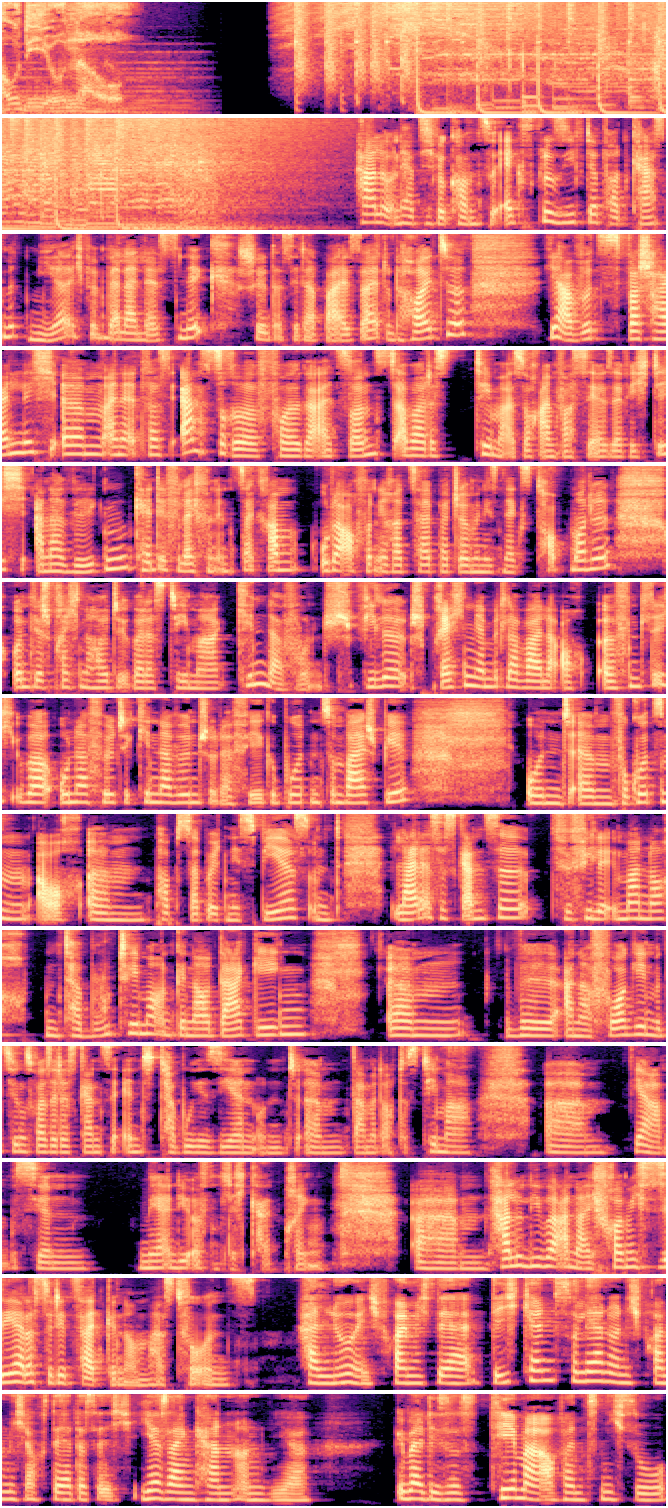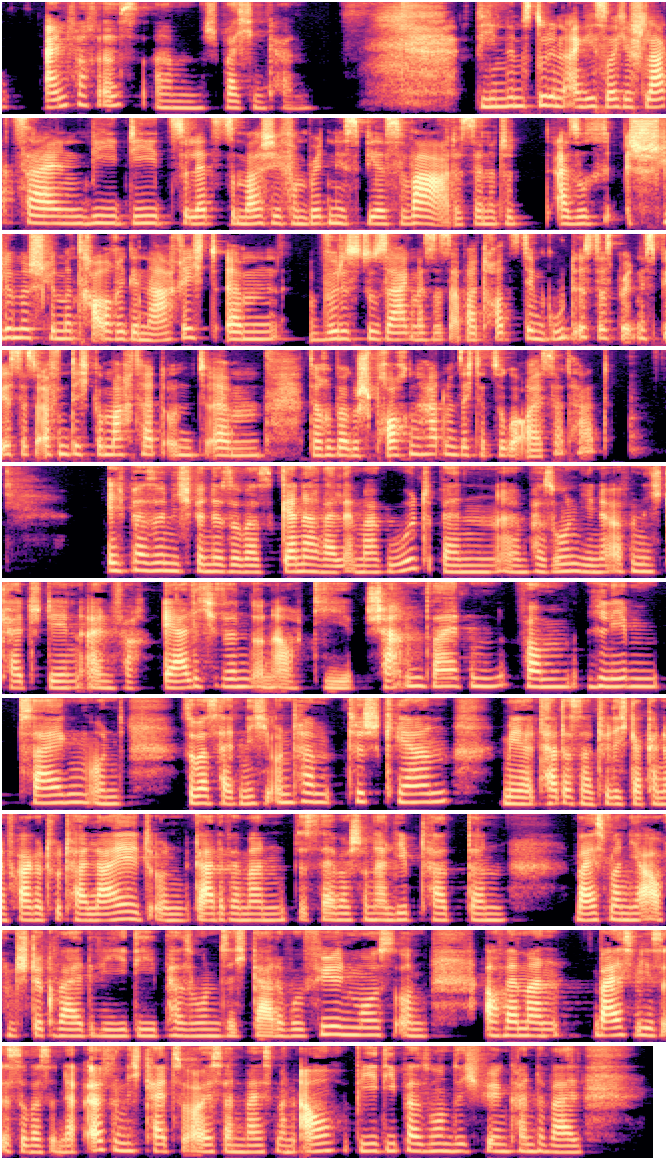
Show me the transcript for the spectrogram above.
Audio Now. Hallo und herzlich willkommen zu Exklusiv der Podcast mit mir. Ich bin Bella Lesnick. Schön, dass ihr dabei seid. Und heute, ja, wird es wahrscheinlich ähm, eine etwas ernstere Folge als sonst, aber das Thema ist auch einfach sehr, sehr wichtig. Anna Wilken kennt ihr vielleicht von Instagram oder auch von ihrer Zeit bei Germany's Next Topmodel. Und wir sprechen heute über das Thema Kinderwunsch. Viele sprechen ja mittlerweile auch öffentlich über unerfüllte Kinderwünsche oder Fehlgeburten zum Beispiel und ähm, vor kurzem auch ähm, Popstar Britney Spears. Und leider ist das Ganze für viele immer noch ein Tabuthema und genau dagegen ähm, will Anna vorgehen, beziehungsweise das Ganze enttabuisieren und ähm, damit auch das Thema ähm, ja ein bisschen mehr in die Öffentlichkeit bringen. Ähm, hallo liebe Anna, ich freue mich sehr, dass du dir Zeit genommen hast für uns. Hallo, ich freue mich sehr, dich kennenzulernen und ich freue mich auch sehr, dass ich hier sein kann und wir über dieses Thema, auch wenn es nicht so einfach ist, ähm, sprechen können. Wie nimmst du denn eigentlich solche Schlagzeilen, wie die zuletzt zum Beispiel von Britney Spears war? Das ist ja eine also schlimme, schlimme, traurige Nachricht. Ähm, würdest du sagen, dass es aber trotzdem gut ist, dass Britney Spears das öffentlich gemacht hat und ähm, darüber gesprochen hat und sich dazu geäußert hat? Ich persönlich finde sowas generell immer gut, wenn äh, Personen, die in der Öffentlichkeit stehen, einfach ehrlich sind und auch die Schattenseiten vom Leben zeigen und sowas halt nicht unterm Tisch kehren. Mir tat das natürlich gar keine Frage total leid und gerade wenn man das selber schon erlebt hat, dann weiß man ja auch ein Stück weit, wie die Person sich gerade wohl fühlen muss und auch wenn man weiß, wie es ist, sowas in der Öffentlichkeit zu äußern, weiß man auch, wie die Person sich fühlen könnte, weil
